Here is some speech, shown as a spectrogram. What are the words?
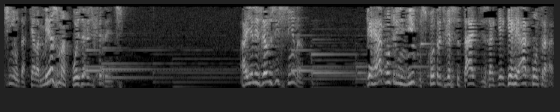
tinham daquela mesma coisa era diferente. Aí Eliseu nos ensina. Guerrear contra inimigos, contra adversidades, guerrear contra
